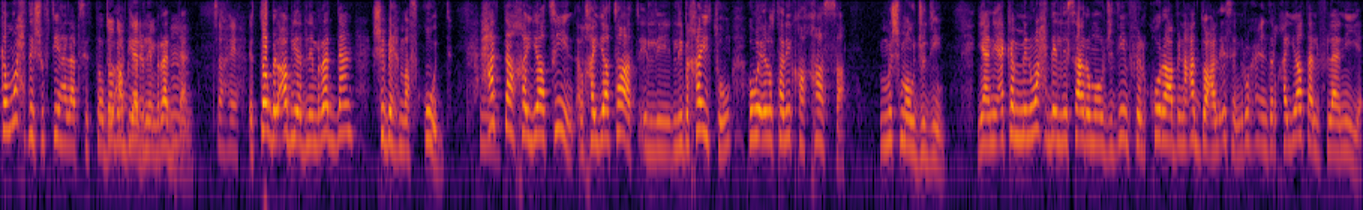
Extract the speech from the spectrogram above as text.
كم وحدة شفتيها لابسة الثوب الأبيض المردن صحيح. الثوب الأبيض المردن شبه مفقود. مم. حتى خياطين الخياطات اللي اللي بخيطوا هو له طريقة خاصة. مش موجودين يعني أكم من وحدة اللي صاروا موجودين في القرى بنعدوا على الاسم روحي عند الخياطة الفلانية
